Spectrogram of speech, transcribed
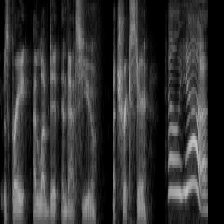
It was great. I loved it. And that's you, a trickster. Hell yeah.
